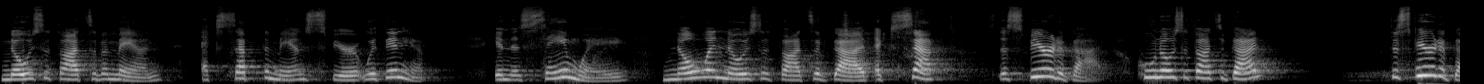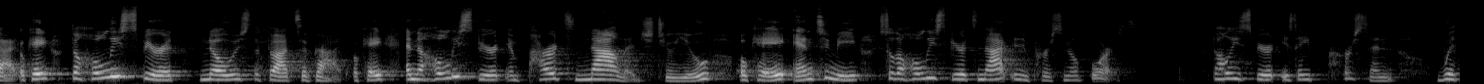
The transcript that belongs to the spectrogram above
knows the thoughts of a man except the man's spirit within him? In the same way, no one knows the thoughts of God except the Spirit of God. Who knows the thoughts of God? The Spirit of God, okay? The Holy Spirit knows the thoughts of God, okay? And the Holy Spirit imparts knowledge to you, okay, and to me. So the Holy Spirit's not an impersonal force. The Holy Spirit is a person with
